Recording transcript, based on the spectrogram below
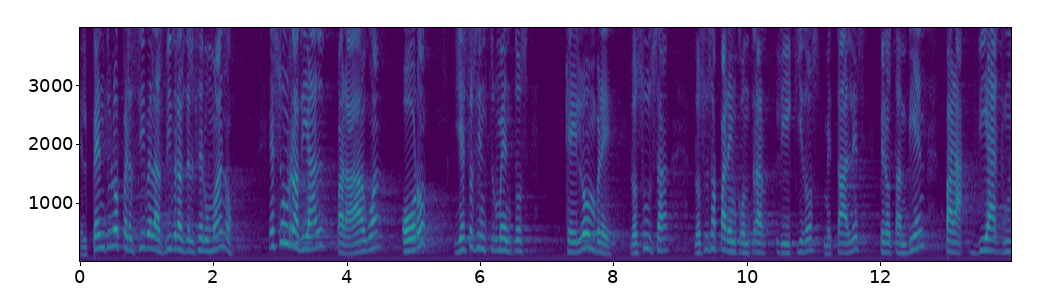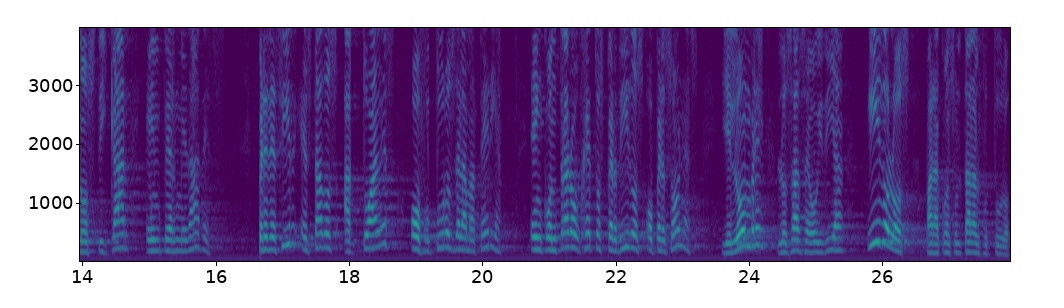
El péndulo percibe las vibras del ser humano. Es un radial para agua, oro y estos instrumentos que el hombre los usa, los usa para encontrar líquidos, metales, pero también para diagnosticar enfermedades, predecir estados actuales o futuros de la materia, encontrar objetos perdidos o personas. Y el hombre los hace hoy día ídolos para consultar al futuro.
